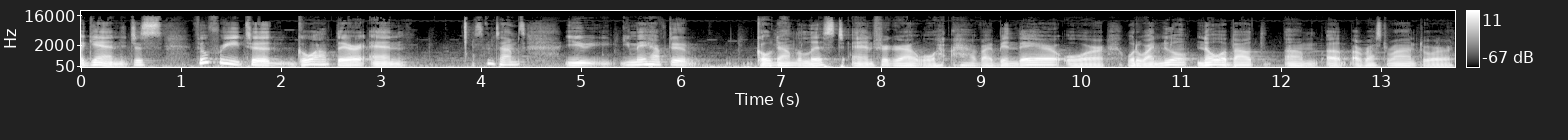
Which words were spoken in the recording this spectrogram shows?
again just feel free to go out there and sometimes you you may have to go down the list and figure out well have I been there or what do I know know about um, a, a restaurant or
